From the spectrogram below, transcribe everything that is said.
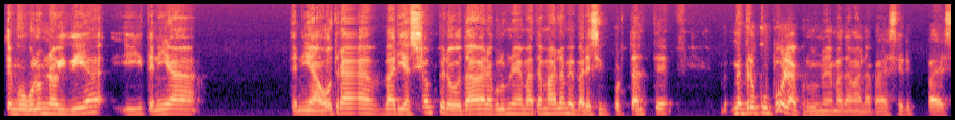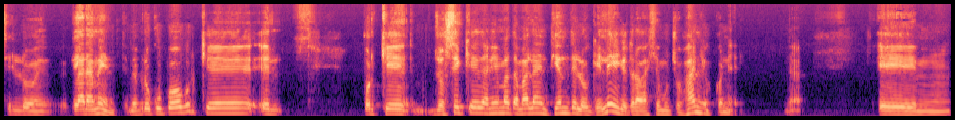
tengo columna hoy día y tenía, tenía otra variación, pero dada la columna de Matamala me parece importante. Me preocupó la columna de Matamala, para, decir, para decirlo claramente. Me preocupó porque, el, porque yo sé que Daniel Matamala entiende lo que lee, yo trabajé muchos años con él. Eh,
